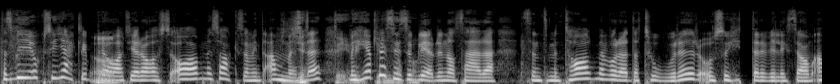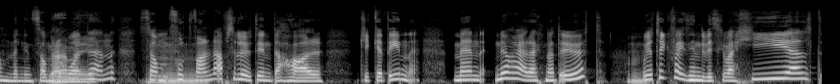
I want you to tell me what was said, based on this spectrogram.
fast vi är också jäkligt bra Ja. att göra oss av med saker som vi inte använder. Men helt plötsligt så blev det något så här eh, sentimentalt med våra datorer och så hittade vi liksom användningsområden Nej, som Mm. fortfarande absolut inte har kickat in. Men nu har jag räknat ut Mm. och jag tycker faktiskt inte vi ska vara helt,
